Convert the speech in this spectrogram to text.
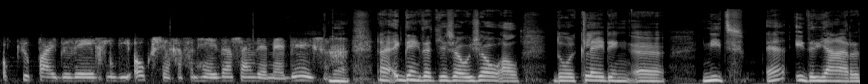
Occupy-beweging, die ook zeggen van... hé, hey, waar zijn wij mee bezig? Ja. Nou, ik denk dat je sowieso al door kleding eh, niet hè, ieder jaar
